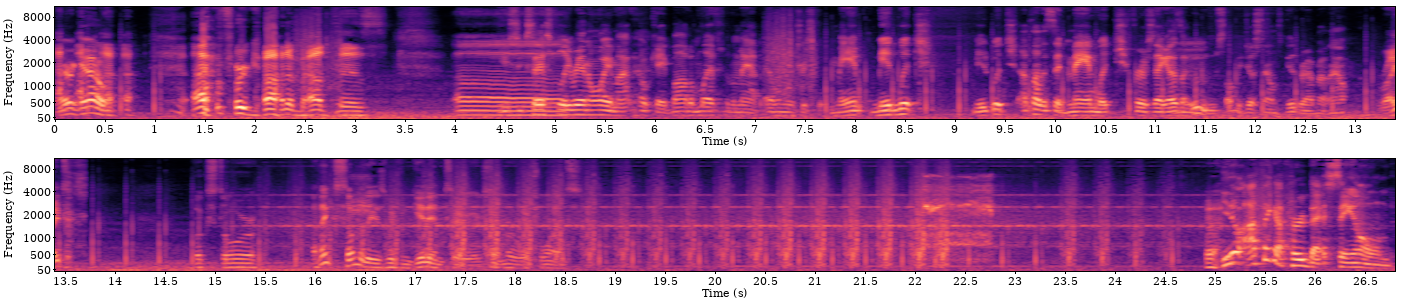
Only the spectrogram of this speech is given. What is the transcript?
There we go. I forgot about this. Uh, You successfully ran away, Mike. Okay, bottom left of the map, elementary school. Man, Midwich? Midwich? I thought it said Manwich for a second. I was like, ooh, sloppy just sounds good right about now. right? Bookstore. I think some of these we can get into. I just don't remember which ones. You know, I think I've heard that sound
